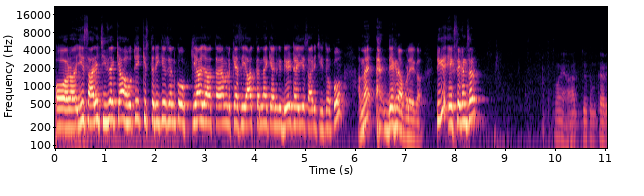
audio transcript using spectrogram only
और ये सारी चीज़ें क्या होती है? किस तरीके से इनको किया जाता है? मतलब कैसे याद करना है? क्या इनकी डेट है? ये सारी चीज़ों को हमें देखना पड़ेगा। ठीक है एक सेकंड सर हाथ जो तुम कर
